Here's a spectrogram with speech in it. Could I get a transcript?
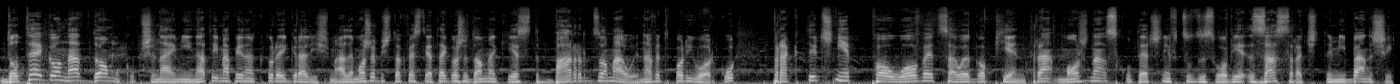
Do tego na domku, przynajmniej na tej mapie, na której graliśmy, ale może być to kwestia tego, że domek jest bardzo mały, nawet po reworku, praktycznie połowę całego piętra można skutecznie w cudzysłowie zasrać tymi banshee.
